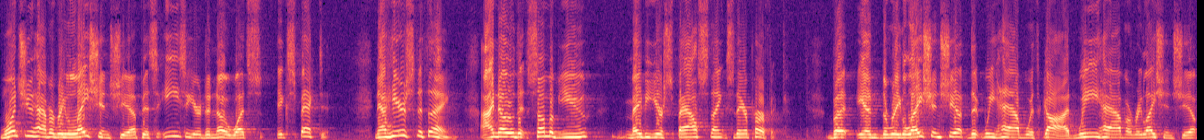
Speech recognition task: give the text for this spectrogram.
Once you have a relationship, it's easier to know what's expected. Now, here's the thing I know that some of you, maybe your spouse thinks they're perfect. But in the relationship that we have with God, we have a relationship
